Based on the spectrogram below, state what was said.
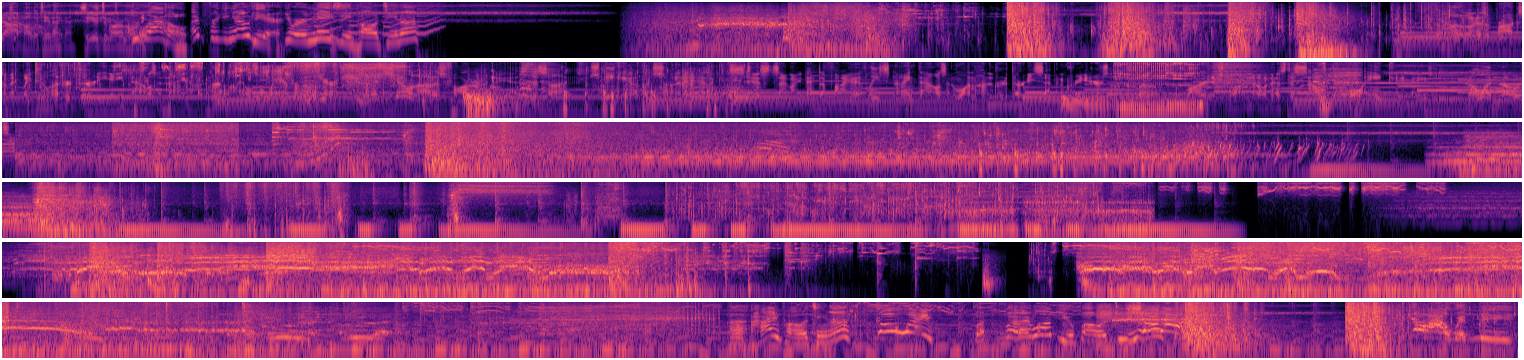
job, Palutena. See you tomorrow morning. Wow, I'm freaking out here. You are amazing, Palutena. The moon is approximately 238,900 miles away from here, but it's still not as far away as the sun. Speaking of the sun, it has a scientists have identified at least 9,137 craters on the moon, the largest one known as the South Pole Aitken Basin. No one knows how. Uh, hi, Palutena. Go away! But but I love you, Palutena. Shut up! Go out with me!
